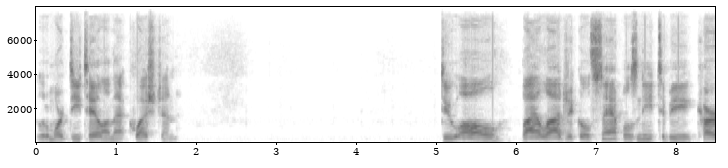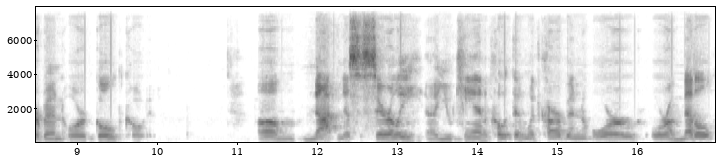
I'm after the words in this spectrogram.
little more detail on that question. Do all biological samples need to be carbon or gold coated? Um, not necessarily. Uh, you can coat them with carbon or, or a metal,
